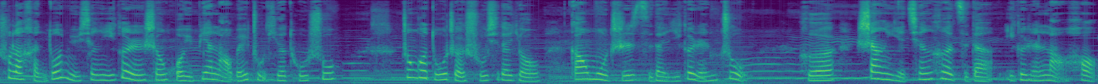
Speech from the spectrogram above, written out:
出了很多女性一个人生活与变老为主题的图书。中国读者熟悉的有高木直子的《一个人住》和上野千鹤子的《一个人老后》。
